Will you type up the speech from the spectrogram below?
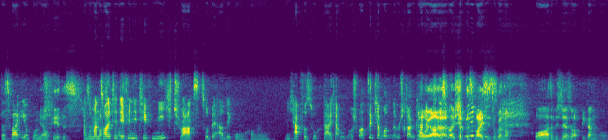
Das war ihr Wunsch. Ja, okay, das. Also man macht- sollte macht Sinn. definitiv nicht schwarz zur Beerdigung kommen. Ich habe versucht, da ich aber nur schwarze Klamotten im Schrank hatte, Oh war ja, das ja voll ich glaube, das weiß ich sogar noch. Oh, da bist du ja so abgegangen. Oh,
